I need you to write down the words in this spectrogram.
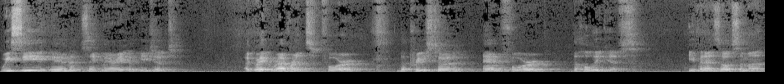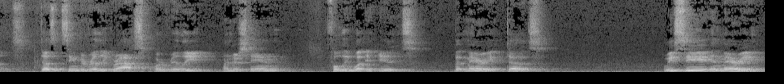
We see in St. Mary of Egypt a great reverence for the priesthood and for the holy gifts, even as Zosima doesn't seem to really grasp or really understand fully what it is, but Mary does. We see in Mary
